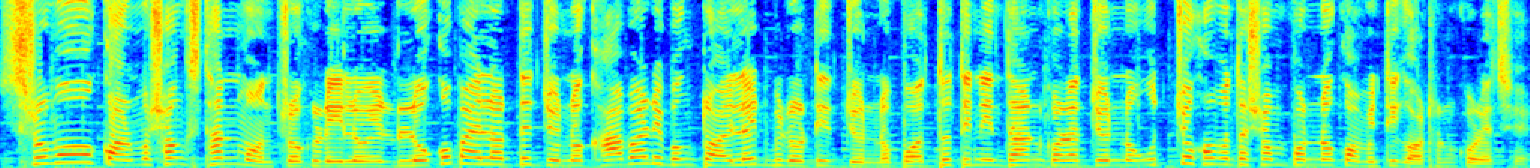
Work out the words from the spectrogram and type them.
শ্রম ও কর্মসংস্থান মন্ত্রক রেলওয়ের লোকো পাইলটদের জন্য খাবার এবং টয়লেট বিরতির জন্য পদ্ধতি নির্ধারণ করার জন্য উচ্চ ক্ষমতা সম্পন্ন কমিটি গঠন করেছে।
